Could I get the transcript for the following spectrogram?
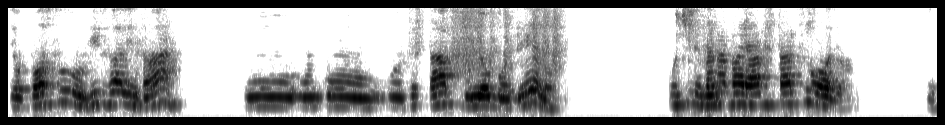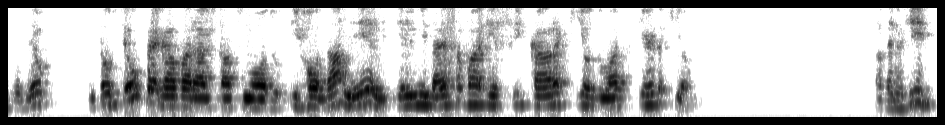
eu posso visualizar o, o, o, os status do meu modelo utilizando a variável status model entendeu? Então, se eu pegar a variável status modo e rodar nele, ele me dá essa, esse cara aqui, ó, do lado esquerdo aqui, ó. Tá vendo aqui?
